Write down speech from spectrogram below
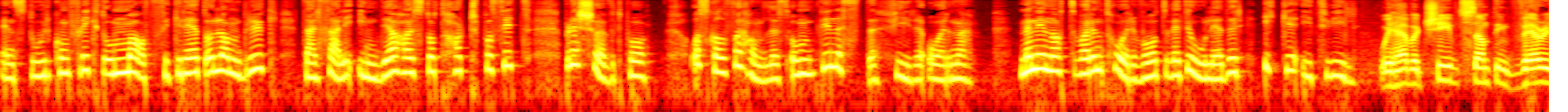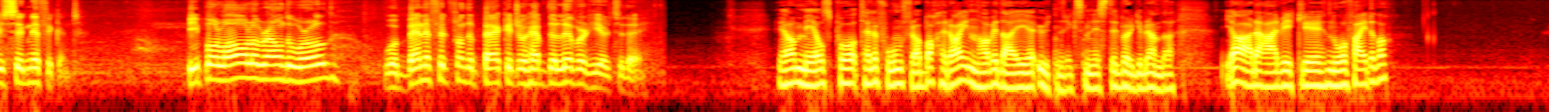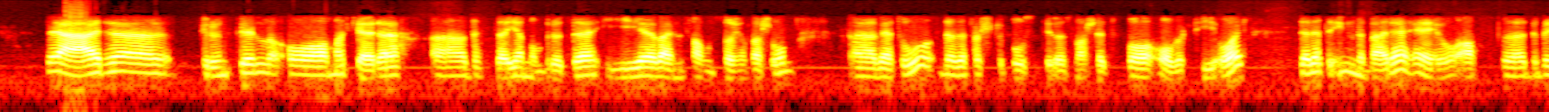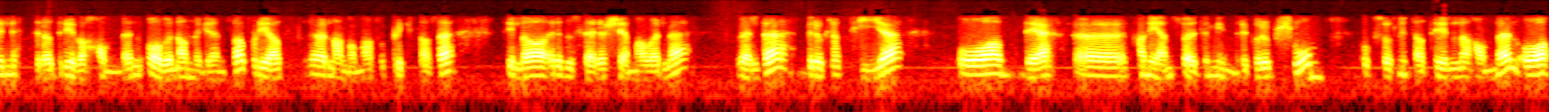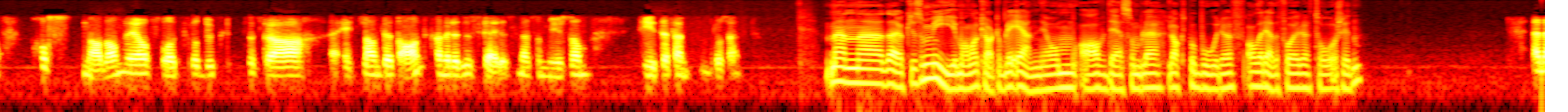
En stor konflikt om matsikkerhet og landbruk, der særlig India har stått hardt på sitt, ble skjøvet på, og skal forhandles om de neste fire årene. Men i natt var en tårevåt WTO-leder ikke i tvil. We have achieved something very significant. People all around the world will benefit from the package you have delivered here today. Ja, Med oss på telefon fra Bahrain har vi deg, utenriksminister Børge Brende. Ja, Er det her virkelig noe å feire, da? Det er uh, grunn til å markere uh, dette gjennombruddet i Verdens handelsorganisasjon, uh, WTO. Det er det første positive som har skjedd på over ti år. Det dette innebærer, er jo at det blir lettere å drive handel over landegrensa, fordi at landene har forplikta seg til å redusere skjemaveldet, byråkratiet, og det eh, kan igjen føre til mindre korrupsjon, også knytta til handel. Og kostnadene ved å få et produkt fra et land til et annet kan reduseres med så mye som 10-15% Men eh, det er jo ikke så mye man har klart å bli enige om av det som ble lagt på bordet allerede for tolv år siden?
